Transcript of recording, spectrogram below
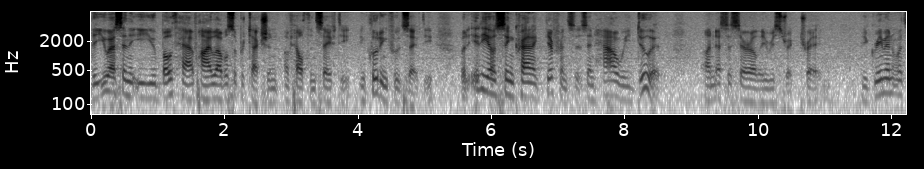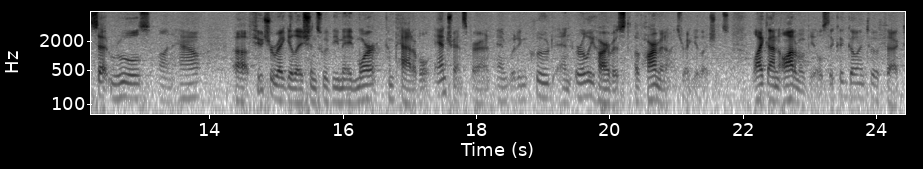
the US and the EU both have high levels of protection of health and safety, including food safety, but idiosyncratic differences in how we do it unnecessarily restrict trade. The agreement would set rules on how uh, future regulations would be made more compatible and transparent and would include an early harvest of harmonized regulations, like on automobiles that could go into effect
